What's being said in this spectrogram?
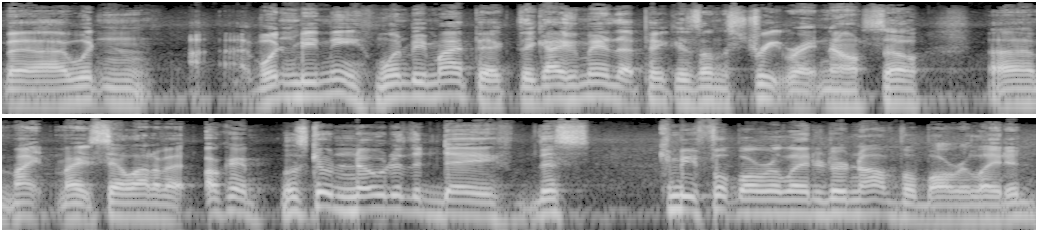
But I wouldn't. I wouldn't be me. Wouldn't be my pick. The guy who made that pick is on the street right now, so uh, might might say a lot of it. Okay, let's go. Note of the day. This can be football related or not football related.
